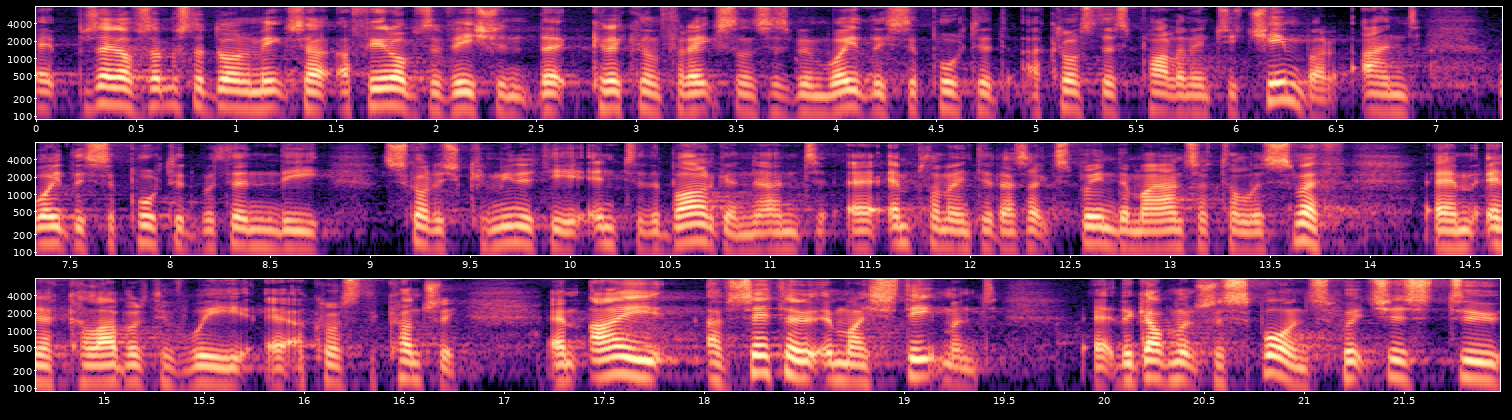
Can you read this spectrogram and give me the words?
Uh, President Officer, Mr Don makes a, a fair observation that Curriculum for Excellence has been widely supported across this parliamentary chamber and widely supported within the Scottish community into the bargain and uh, implemented, as I explained in my answer to Liz Smith, um, in a collaborative way uh, across the country. Um, I have set out in my statement uh, the government's response, which is to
